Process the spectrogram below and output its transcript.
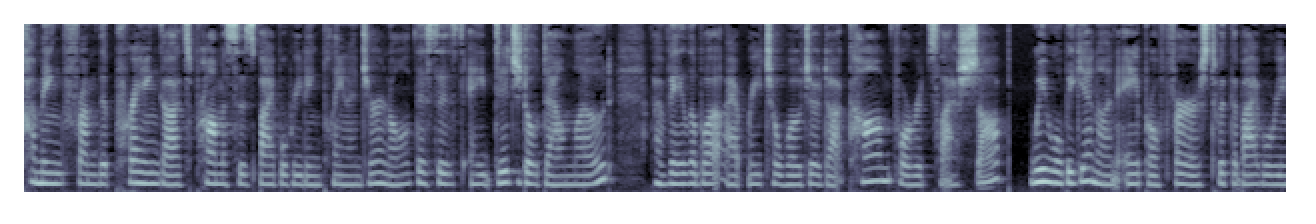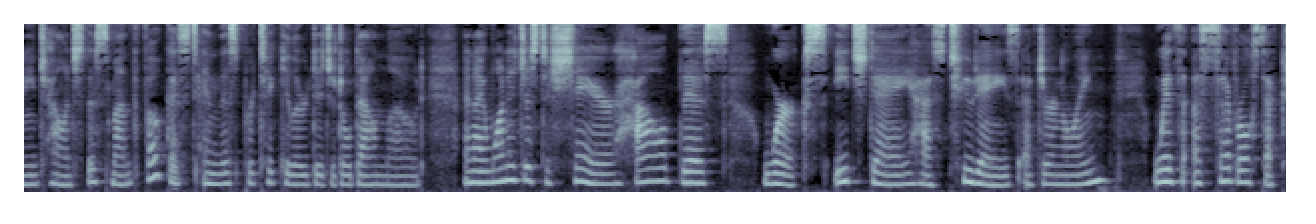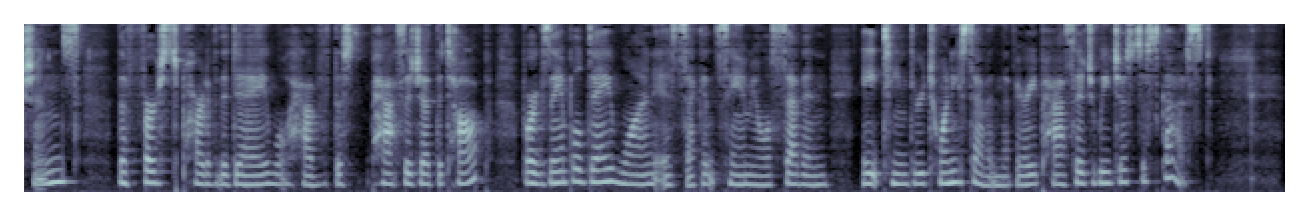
coming from the Praying God's Promises Bible Reading Plan and Journal. This is a digital download available at rachelwojo.com forward slash shop. We will begin on April 1st with the Bible Reading Challenge this month, focused in this particular digital download. And I wanted just to share how this works. Each day has two days of journaling with several sections. The first part of the day will have this passage at the top. For example, day one is 2 Samuel 7 18 through 27, the very passage we just discussed.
